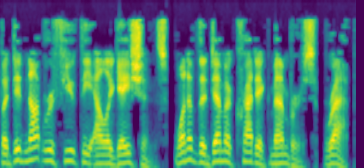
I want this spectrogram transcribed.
but did not refute the allegations. One of the Democratic members, Rep.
